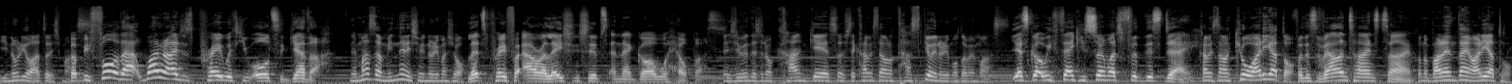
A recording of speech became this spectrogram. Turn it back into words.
祈りを後でしま But す。 before that, why don't I just pray with you all together? ね、まずはみんなで一緒に祈りましょう。 Let's pray for our relationships and that God will help us. ね自分たちの関係そして神様の助けを祈り求めます。 Yes, God, we thank you so much for this day, 神様今日はありがとう。 for this Valentine's time. このバレンタインはありがと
